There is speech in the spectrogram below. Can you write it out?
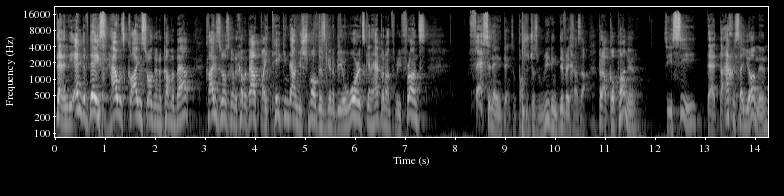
That in the end of days how is Klal Yisrael going to come about? Klal Yisrael is going to come about by taking down Yishmael. There's going to be a war. It's going to happen on three fronts. Fascinating things. I'm just reading Divrei Chazal. But Al Kopanim so you see that the Achris Hayomim,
